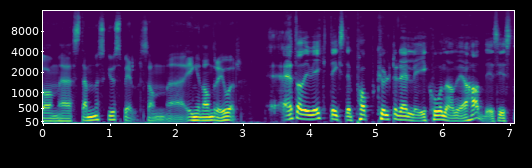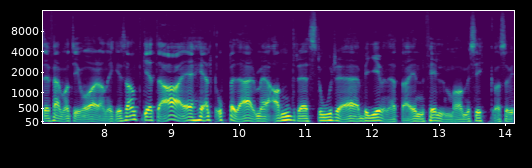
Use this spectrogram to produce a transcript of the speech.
og med stemmeskuespill som uh, ingen andre gjorde et av de viktigste popkulturelle ikonene vi har hatt de siste 25 årene. ikke sant? GTA er helt oppe der med andre store begivenheter innen film og musikk osv.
